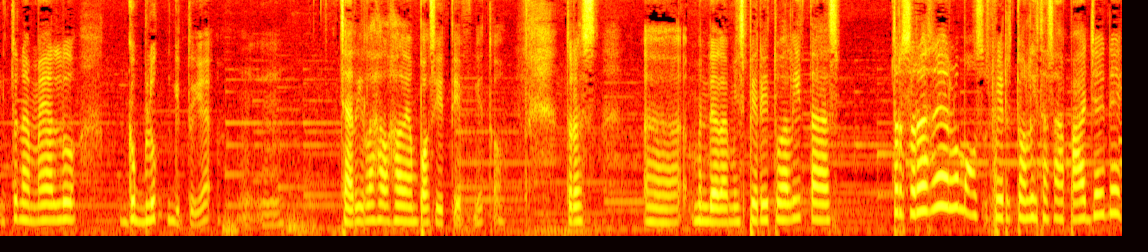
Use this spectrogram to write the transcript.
Itu namanya lu gebluk gitu ya. Carilah hal-hal yang positif gitu. Terus uh, mendalami spiritualitas terserah saya lu mau spiritualitas apa aja deh.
